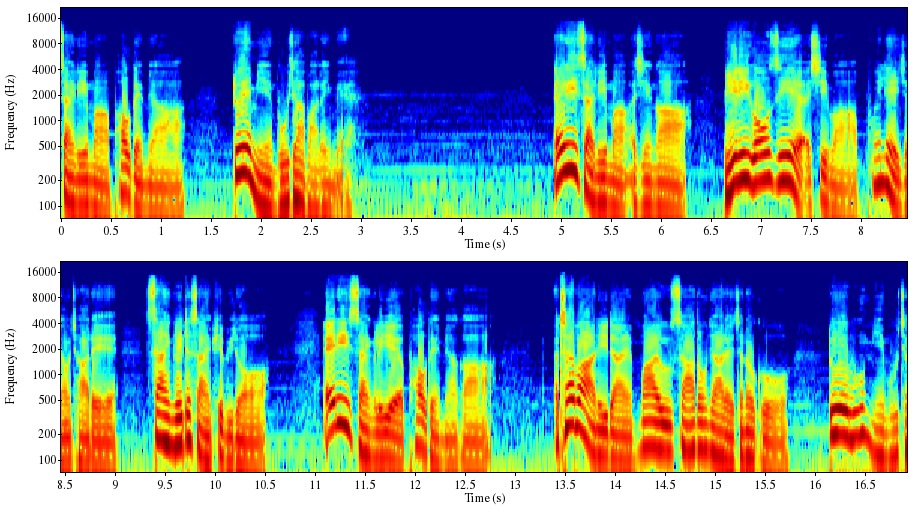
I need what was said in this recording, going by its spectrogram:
ဆိုင်လေးမှာဖောက်တယ်များတွေ့မြင်ဘူးကြပါလိမ့်မယ်အဲ့ဒီဆိုင်လေးမှာအရင်ကမြေနီကုန်းဈေးရဲ့အရှိမဖွင့်လေရောင်းချတဲ့ဆိုင်ကလေးတစ်ဆိုင်ဖြစ်ပြီးတော့အဲ့ဒီဆိုင်ကလေးရဲ့ဖောက်တယ်များကအထက်ပါအနေတိုင်းမှာယူစားသုံးကြတဲ့ကျွန်ုပ်ကို တွေ့ဘူးမြင်ဘူးကြ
